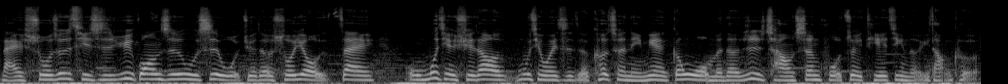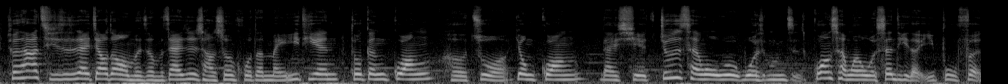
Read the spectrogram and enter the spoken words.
来说，就是其实月光之路是我觉得所有在。我目前学到目前为止的课程里面，跟我们的日常生活最贴近的一堂课，就它其实是在教导我们怎么在日常生活的每一天都跟光合作，用光来写，就是成为我我我光成为我身体的一部分。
